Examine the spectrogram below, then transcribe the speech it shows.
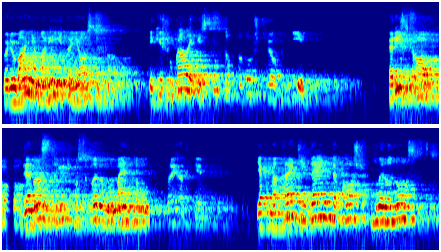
Хвилювання Марії та Йосифа, які шукали Ісуса впродовж трьох днів, різко для нас стають особливим моментом пригадки, як на третій день також мироносиці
